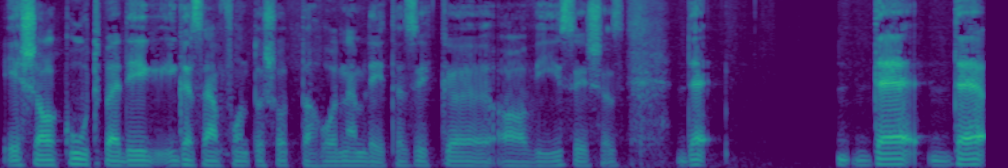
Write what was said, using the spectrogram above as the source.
és a kút pedig igazán fontos ott, ahol nem létezik a víz, és ez, de de, de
